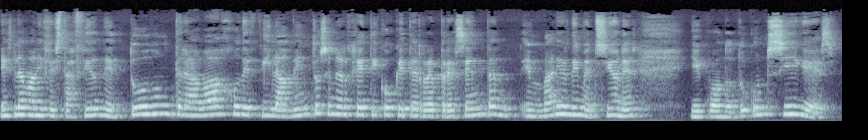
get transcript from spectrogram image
es la manifestación de todo un trabajo de filamentos energéticos que te representan en varias dimensiones y cuando tú consigues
